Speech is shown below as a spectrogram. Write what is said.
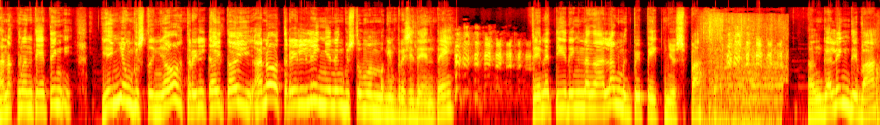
Anak ng teting, yan yung gusto nyo? Trill, toy, toy. Ano, trilling, yan ang gusto mo maging presidente? Tinetiring na nga lang, nagpe-fake news pa. Ang galing, di ba?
